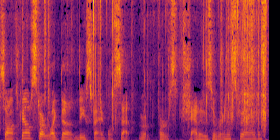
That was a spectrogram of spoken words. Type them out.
So I think I'll start with like the least valuable set first. Shadows over Innistrad.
